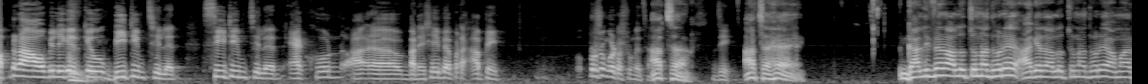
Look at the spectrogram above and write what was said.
আপনারা আওয়ামী লীগের কেউ বি টিম ছিলেন সি টিম ছিলেন এখন মানে সেই ব্যাপারটা আপনি প্রসঙ্গটা শুনেছেন। আচ্ছা। জি। আচ্ছা হ্যাঁ। গালিভের আলোচনা ধরে আগের আলোচনা ধরে আমার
